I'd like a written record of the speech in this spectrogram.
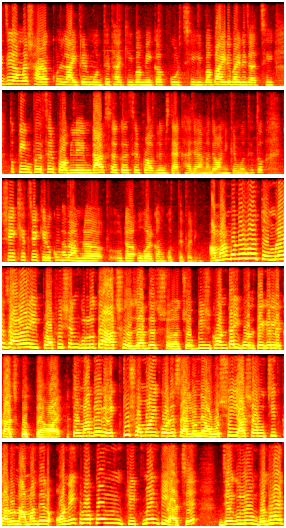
এই যে আমরা সারাক্ষণ লাইটের মধ্যে থাকি বা মেকআপ করছি বা বাইরে বাইরে যাচ্ছি, তো পিম্পলসের প্রবলেম ডার্ক সার্কেলসের প্রবলেমস দেখা যায় আমাদের অনেকের মধ্যে। তো সেই ক্ষেত্রে কীরকমভাবে আমরা ওটা ওভারকাম করতে পারি? আমার মনে হয় তোমরা যারা এই প্রফেশনগুলোতে আছো, যাদের চব্বিশ ঘন্টাই বলতে গেলে কাজ করতে হয়, তোমাদের একটু সময় করে স্যালনে অবশ্যই আসা উচিত। কারণ আমাদের অনেক রকম ট্রিটমেন্টই আছে, যেগুলো বোধহয়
